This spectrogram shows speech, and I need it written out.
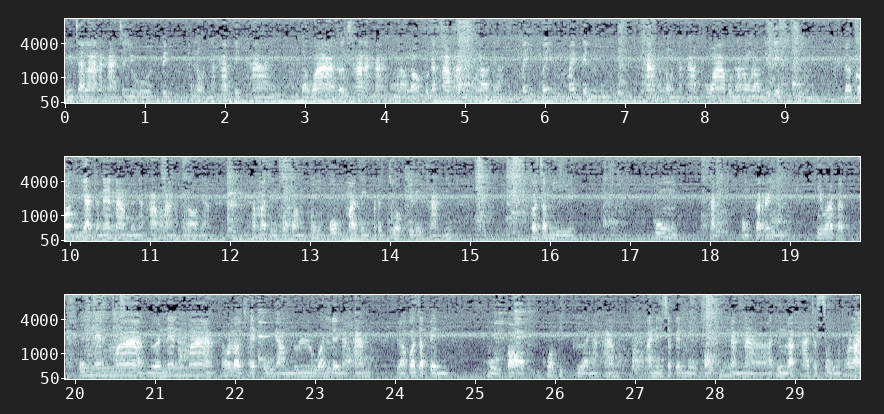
ถึงจะร้านอาหารจะอยู่ติดถนนนะครับ ติดทาง แต่ว่ารสชาติอาหารของเราแล้วก็คุณภาพอาหารของเราเนี่ยไม่ไม่ไม่เป็นข้างถนนนะครับ เพราะว่าคุณภาพของเรานี่เด็ดจริง แล้วก็ที่อยากจะแนะนำเลยนะครับอาหารของเราเนี่ยถ้ามาถึงกวกวางตุ้งปุ๊บมาถึงประจวบคีรีขันธ์ก็จะมีกุ้งผัดผงกะหรี่ที่ว่าแบบกุ้งแน่นมาก เนื้อแน่นมากเพราะเราใช้ปูดำล้วนๆเลยนะครับ แล้วก็จะเป็นหมูกรอบคั่วพริกเกลือนะครับ อันนี้จะเป็นหมูกรอบที่หนาๆถึงราคาจะสูงเท่าไหร่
